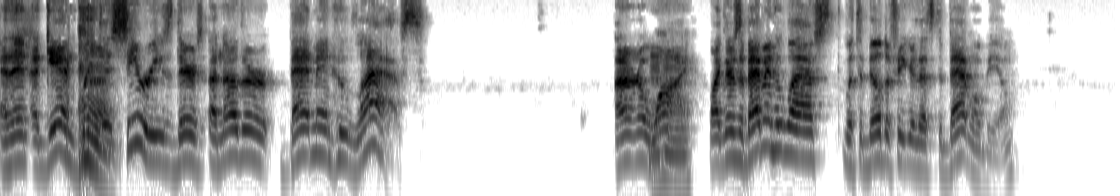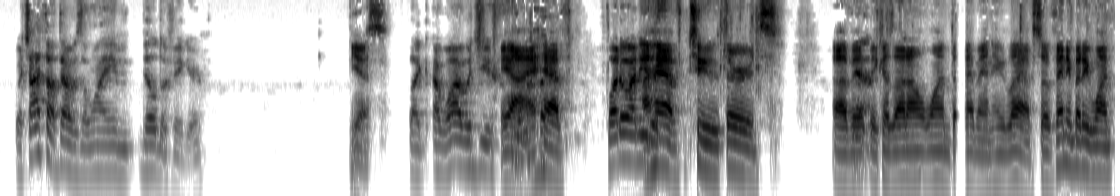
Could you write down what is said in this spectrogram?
And then again with this series, there's another Batman who laughs. I don't know why. Mhm. Like there's a Batman who laughs with the build a figure that's the Batmobile, which I thought that was a lame build a figure. Yes, Like uh, why would you? yeah. I have. Why do I need? I a- have two thirds of it Yeah. because I don't want the Batman who laughs. So if anybody want,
